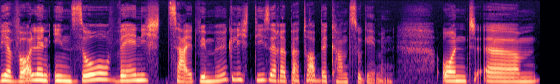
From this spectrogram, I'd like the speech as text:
Wir wollen in so wenig Zeit wie möglich dieses Repertoire bekannt zu geben. Und ähm,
